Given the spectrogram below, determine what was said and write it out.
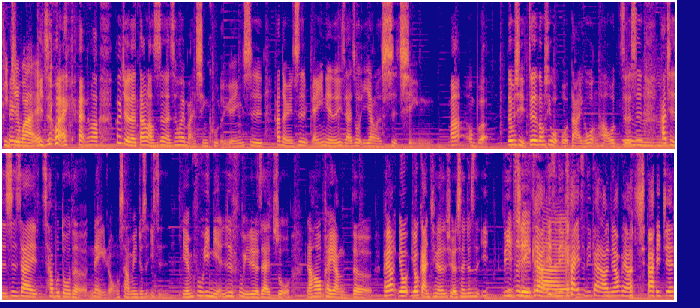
体制外 体制外看的话，会觉得当老师真的是会蛮辛苦的。原因是他等于是每一年都一直在做一样的事情吗？哦不。对不起，这个东西我我打一个问号。我指的是，它其实是在差不多的内容上面，就是一直年复一年、日复一日的在做，然后培养的培养有有感情的学生，就是一一直离开，一直离开，一直离开，然后你要培养下一届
